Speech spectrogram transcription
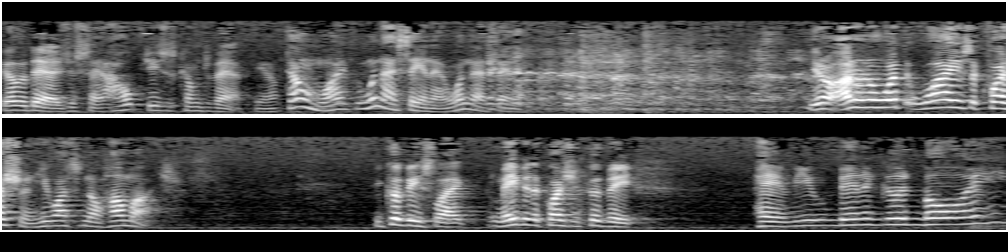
the other day. I just say, I hope Jesus comes back. You know, tell him, wife. Wasn't I saying that? Wasn't I saying that? you know, I don't know what. Why is the question? He wants to know how much. He could be like maybe the question could be, Have you been a good boy?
